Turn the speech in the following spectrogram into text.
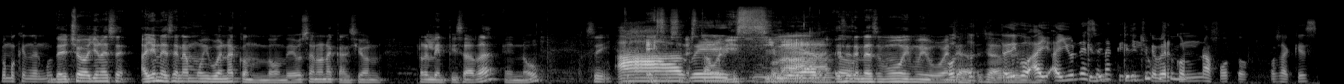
Como que en el mundo. De hecho, hay una, escena, hay una escena muy buena con donde usan una canción ralentizada en Nope. Sí. Ah, Esa escena está buenísima. cierto. Esa escena es muy, muy buena. O- Ya- o- ya te digo, hay, hay una escena que, tiene que ver con una foto. O sea, que es.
